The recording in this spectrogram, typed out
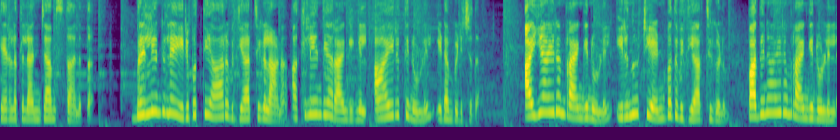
കേരളത്തിൽ അഞ്ചാം സ്ഥാനത്ത്. ബ്രില്യന്റിലെ ഇരുപത്തിയാറ് വിദ്യാർത്ഥികളാണ് അഖിലേന്ത്യാ റാങ്കിങ്ങിൽ ആയിരത്തിനുള്ളിൽ ഇടം പിടിച്ചത്. അയ്യായിരം റാങ്കിനുള്ളിൽ ഇരുന്നൂറ്റി എൺപത് വിദ്യാർത്ഥികളും പതിനായിരം റാങ്കിനുള്ളിൽ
